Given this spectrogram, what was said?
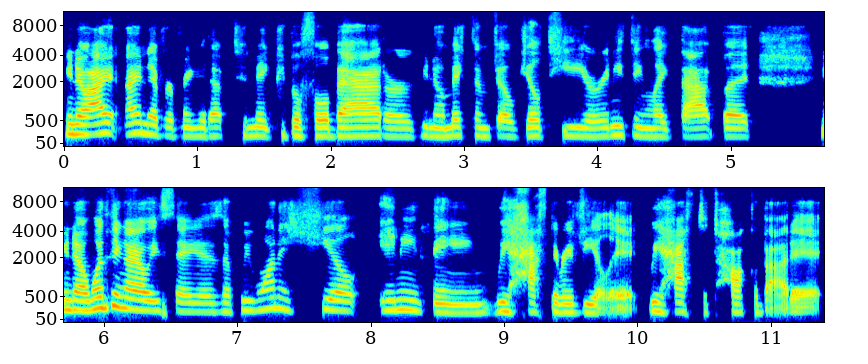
You know, I, I never bring it up to make people feel bad or, you know, make them feel guilty or anything like that. But, you know, one thing I always say is if we want to heal anything, we have to reveal it. We have to talk about it.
